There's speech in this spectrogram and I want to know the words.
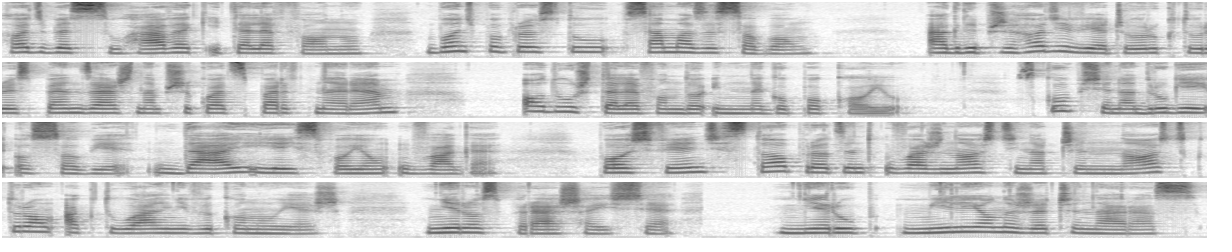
choć bez słuchawek i telefonu, bądź po prostu sama ze sobą. A gdy przychodzi wieczór, który spędzasz na przykład z partnerem, odłóż telefon do innego pokoju. Skup się na drugiej osobie, daj jej swoją uwagę. Poświęć 100% uważności na czynność, którą aktualnie wykonujesz. Nie rozpraszaj się. Nie rób milion rzeczy naraz,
